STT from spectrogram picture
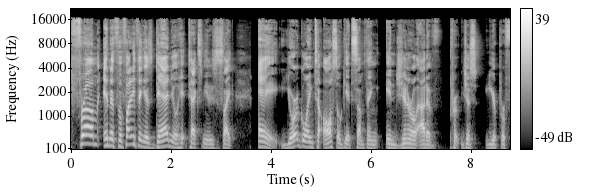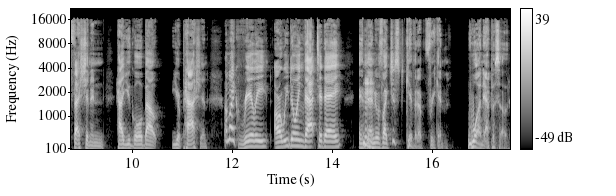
from and the funny thing is, Daniel hit text me and he's just like, "Hey, you're going to also get something in general out of pro- just your profession and how you go about your passion." I'm like, "Really? Are we doing that today?" And then hmm. it was like, "Just give it a freaking one episode."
